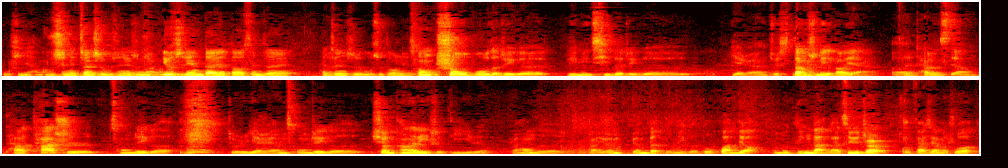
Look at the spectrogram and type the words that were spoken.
五十年了，五十年，真是五十年50年了，六十年代到现在还真是五十多年。从首部的这个零零七的这个演员，就是当时那个导演，呃，泰伦斯扬，他他是从这个就是演员从这个肖恩康奈利是第一任，然后呢把原原本的那个都换掉，那么灵感来自于这儿，就发现了说，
